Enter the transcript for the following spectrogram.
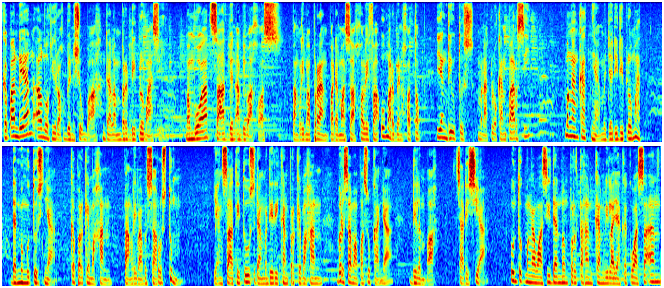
Kepandaian Al-Muhiroh bin Syubah dalam berdiplomasi membuat Sa'ad bin Abi Waqqas, panglima perang pada masa Khalifah Umar bin Khattab yang diutus menaklukkan Parsi, mengangkatnya menjadi diplomat dan mengutusnya ke perkemahan Panglima Besar Rustum, yang saat itu sedang mendirikan perkemahan bersama pasukannya di lembah Cadisia untuk mengawasi dan mempertahankan wilayah kekuasaan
